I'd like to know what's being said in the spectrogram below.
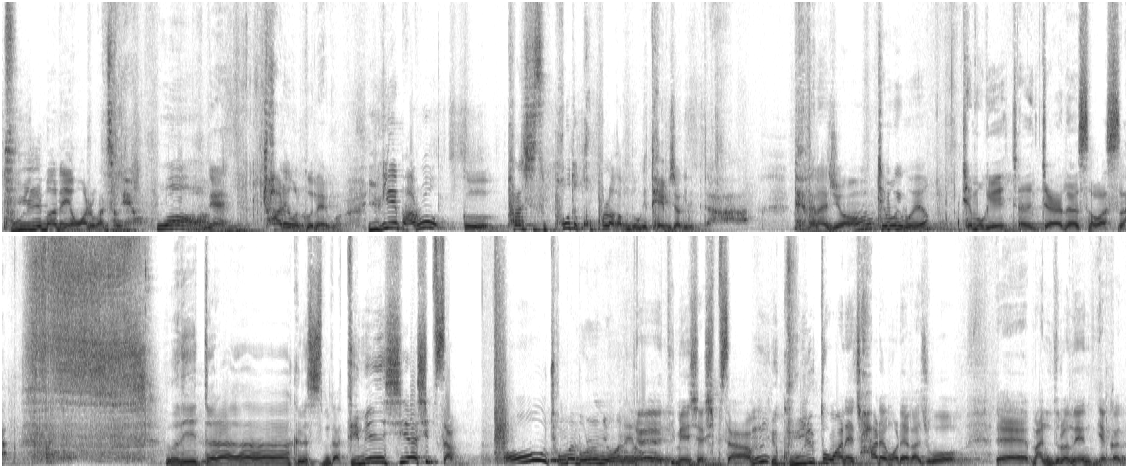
9일 만에 영화를 완성해요. 와. 네, 촬영을 끝내고 이게 바로 그 프란시스 포드 코폴라 감독의 데뷔작이 됩니다. 대단하죠? 제목이 뭐예요? 제목이 짠짠 써왔어. 어디 있더라? 그렇습니다. Dementia 13. 오, 정말 모르는 영화네요. 네, Dementia 13. 9일 동안에 촬영을 해가지고 예, 만들어낸 약간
